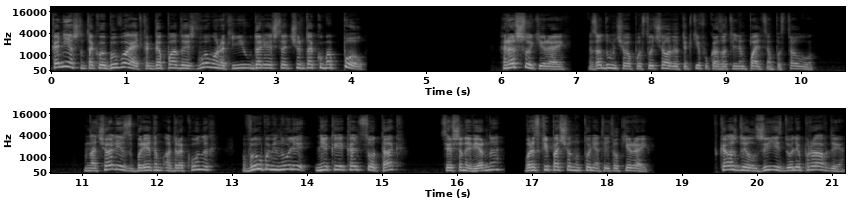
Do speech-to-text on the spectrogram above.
Конечно, такое бывает, когда падаешь в обморок и ударяешься чердаком об пол. Хорошо, Кирай. Задумчиво постучал детектив указательным пальцем по столу. Вначале с бредом о драконах вы упомянули некое кольцо, так? Совершенно верно. В раскрепощенном тоне ответил Кирай. В каждой лжи есть доля правды.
